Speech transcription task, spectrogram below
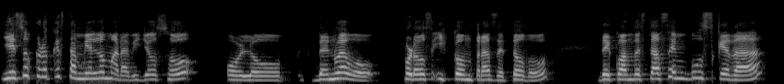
y eso creo que es también lo maravilloso o lo, de nuevo, pros y contras de todo, de cuando estás en búsqueda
